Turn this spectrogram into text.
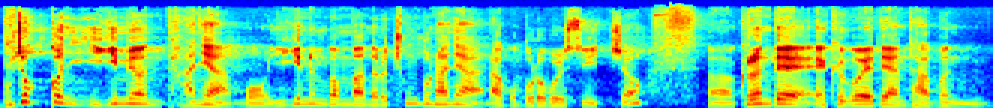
무조건 이기면 다냐, 뭐 이기는 것만으로 충분하냐라고 물어볼 수 있죠. 어, 그런데 그거에 대한 답은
